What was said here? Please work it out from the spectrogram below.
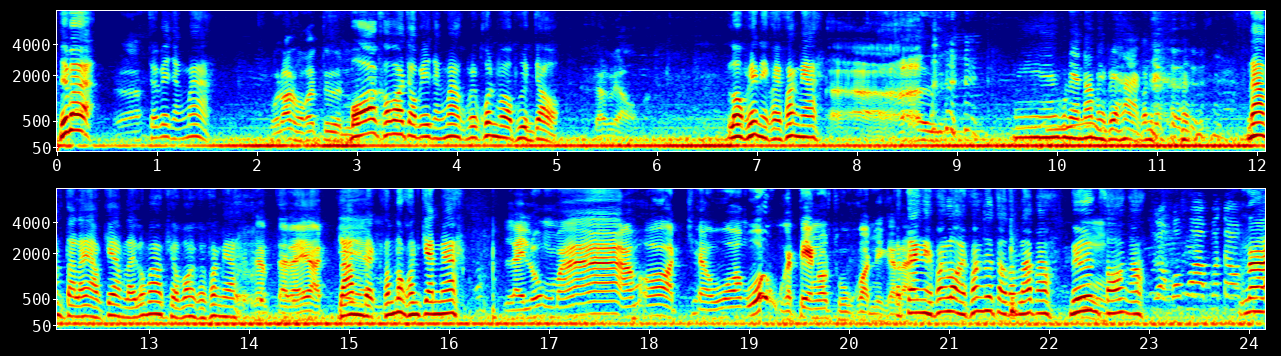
เดี๋ยวเบ้อเออเจะเป็นอย่างมาก หัวร้อนหัวก็ตื่นบอกเขาว่าเจ้าเป็นอย่างมากเป็นคนเว่าพื้นเจ้าจังแล้วลองเพลงให้ข่อยฟังเนี่ยเออแหม่กูแนะนำให้ไปหาก่อนเนี่ยน้ำตาไหลอาบแก้มไหลลงมาเขียวบอลข่อยฟังเนี่ยน้ำตาไหลอะดำแบบสำนองขอนแก่นไหมไหลลงมาออดแฉววองโอ้กระแตงเราถูกก่อนนี่กันกระแตงให้ฟังลอยฟังด้วยเจ้าตำรับเอาหนึ่งสองเอาหลวงพ่อพ่อพ่อต้องน้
